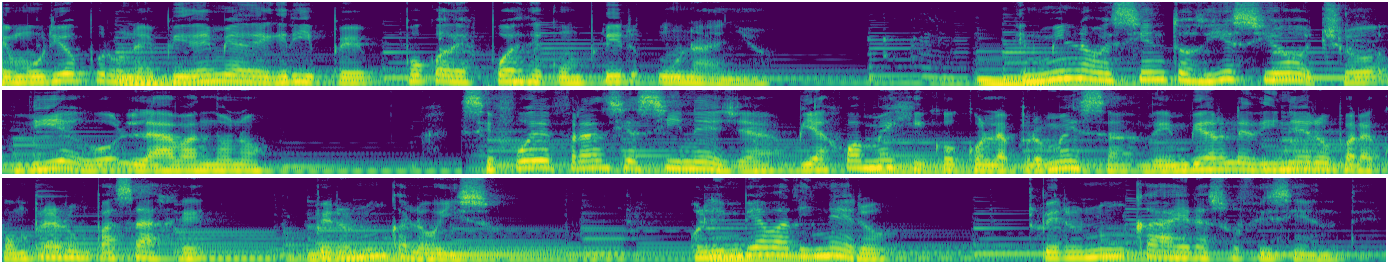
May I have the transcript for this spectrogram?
que murió por una epidemia de gripe poco después de cumplir un año. En 1918, Diego la abandonó se fue de Francia sin ella, viajó a México con la promesa de enviarle dinero para comprar un pasaje, pero nunca lo hizo. O le enviaba dinero, pero nunca era suficiente.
